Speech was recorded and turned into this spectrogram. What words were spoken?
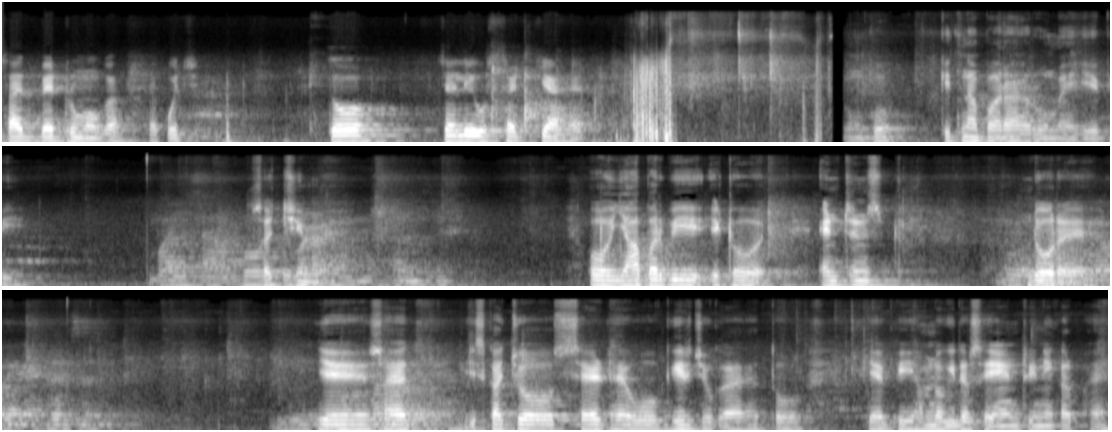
शायद बेडरूम होगा या कुछ। तो चलिए उस साइड क्या है? रूम को कितना बड़ा रूम है ये भी? सच्ची में। और यहाँ पर भी एक ठो एंट्रेंस डोर है। है। ये शायद इसका जो सेट है वो गिर चुका है तो ये भी हम लोग इधर से एंट्री नहीं कर पाए।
